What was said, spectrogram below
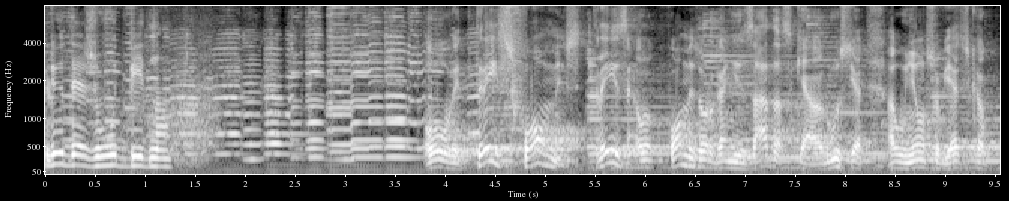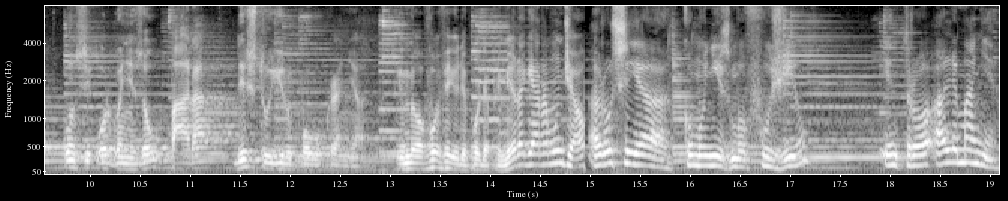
Люди живуть бідно. Houve três fomes, três fomes organizadas que a Rússia, a União Soviética organizou para destruir o povo ucraniano. E o meu avô veio depois da Primeira Guerra Mundial. A Rússia, comunismo fugiu, entrou a Alemanha.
